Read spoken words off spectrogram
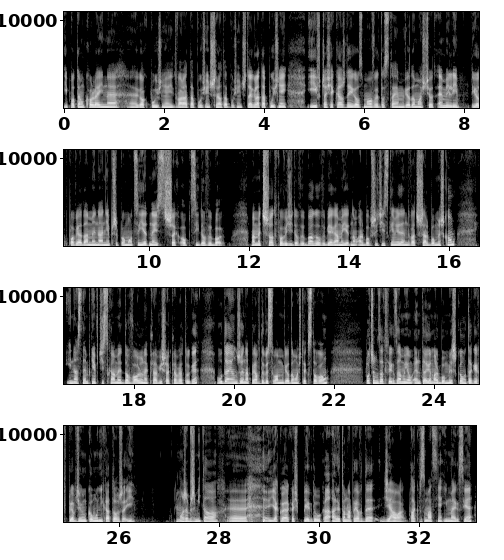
i potem kolejne e, rok później, dwa lata później, trzy lata później, cztery lata później i w czasie każdej rozmowy dostajemy wiadomości od Emily i odpowiadamy na nie przy pomocy jednej z trzech opcji do wyboru. Mamy trzy odpowiedzi do wyboru, wybieramy jedną albo przyciskiem, 1, 2, 3 albo myszką i następnie wciskamy dowolne klawisze klawiatury, udając, że naprawdę wysyłamy wiadomość tekstową po czym zatwierdzamy ją enterem albo myszką, tak jak w prawdziwym komunikatorze. I może brzmi to e, jako jakaś pierdółka, ale to naprawdę działa. Tak wzmacnia imersję,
